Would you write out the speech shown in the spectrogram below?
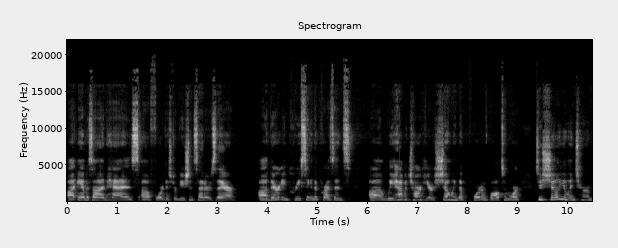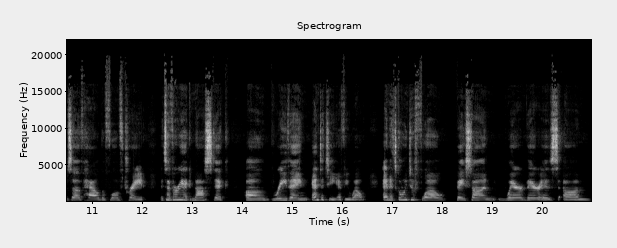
Uh, Amazon has uh, four distribution centers there. Uh, they're increasing in the presence. Uh, we have a chart here showing the Port of Baltimore to show you in terms of how the flow of trade. It's a very agnostic, breathing entity, if you will, and it's going to flow based on where there is um,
